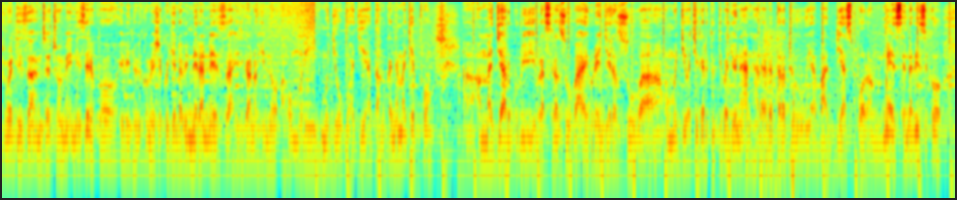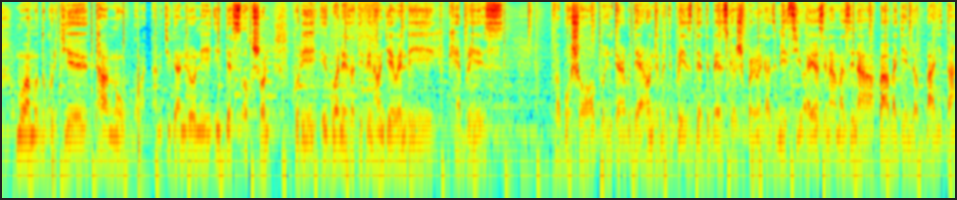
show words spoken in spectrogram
ladies and gentlemen, nizere ko ibintu bikomeje kugenda bimera neza hirya no hino aho muri mu gihugu hagiye hatandukanye amajyepfo ah, amajyaruguru iburasirazuba iburengerazuba umujyi wa kigali tutibagiwe na ya ntara ya gatandatu y'aba diaspora mwese ndabizi ko muba mudukurikiye tanu kwa tanu ikiganiro ni ides auction kuri igwa neza tv naho ngewe ndi kebris Fabushop, Interrupter, Onje Multiprise, Database, Cash Polymercazi, Misiyo, ayo yose ni amazina baba bagenda banyita.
